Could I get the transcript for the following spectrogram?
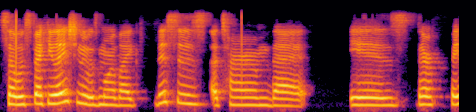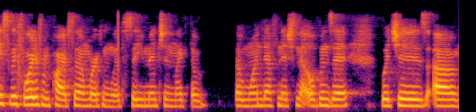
So with speculation, it was more like this is a term that is there are basically four different parts that I'm working with. So you mentioned like the the one definition that opens it, which is um,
